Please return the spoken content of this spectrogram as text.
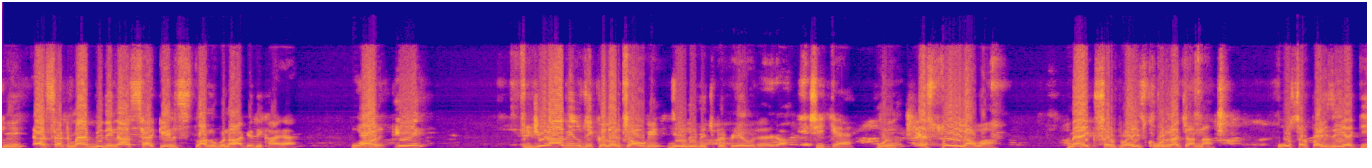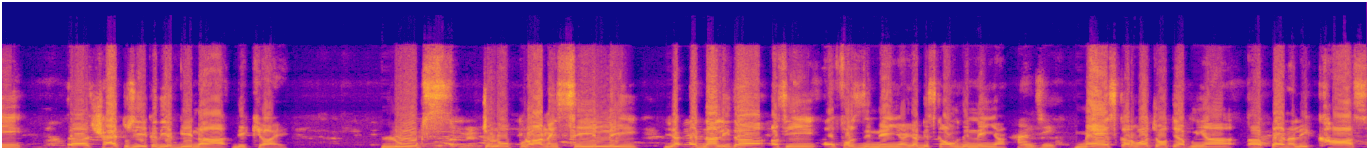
ਕਿ ਇਹ ਸੈਟ ਮੈਂ ਵਿਦਿਨ ਆ ਸੈਕਿੰਡਸ ਤੁਹਾਨੂੰ ਬਣਾ ਕੇ ਦਿਖਾਇਆ। ਔਰ ਇਹ ਜਿਹੜਾ ਵੀ ਤੁਸੀਂ ਕਲਰ ਚਾਹੋਗੇ ਇਹ ਉਹਦੇ ਵਿੱਚ ਪ੍ਰਿਪੇਅਰ ਹੋ ਜਾਏਗਾ। ਠੀਕ ਹੈ। ਹੁਣ ਇਸ ਤੋਂ ਇਲਾਵਾ ਮੈਂ ਇੱਕ ਸਰਪ੍ਰਾਈਜ਼ ਖੋਲਣਾ ਚਾਹਨਾ ਉਹ ਸਰਪ੍ਰਾਈਜ਼ ਇਹ ਹੈ ਕਿ ਸ਼ਾਇਦ ਤੁਸੀਂ ਇਹ ਕਦੀ ਅੱਗੇ ਨਾ ਦੇਖਿਆ ਹੈ ਲੋਕ ਚਲੋ ਪੁਰਾਣੇ ਸੇਲ ਲਈ ਜਾਂ ਇਦਾਂ ਲਈ ਤਾਂ ਅਸੀਂ ਆਫਰਸ ਦਿੰਨੇ ਹੀ ਆ ਜਾਂ ਡਿਸਕਾਊਂਟ ਦਿੰਨੇ ਹੀ ਆ। ਹਾਂਜੀ। ਮੈਂ ਇਸ ਕਰਵਾ ਚੌਥ ਤੇ ਆਪਣੀਆਂ ਭੈਣਾਂ ਲਈ ਖਾਸ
